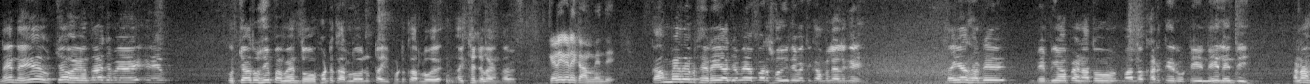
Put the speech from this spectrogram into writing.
ਨਹੀਂ ਨਹੀਂ ਇਹ ਉੱਚਾ ਹੋ ਜਾਂਦਾ ਜਿਵੇਂ ਇਹ ਉੱਚਾ ਤੁਸੀਂ ਭਾਵੇਂ 2 ਫੁੱਟ ਕਰ ਲਓ ਇਹਨੂੰ 2.5 ਫੁੱਟ ਕਰ ਲਓ ਇੱਥੇ ਚਲਾ ਜਾਂਦਾ ਵੇ। ਕਿਹੜੇ ਕਿਹੜੇ ਕੰਮ ਇਹਦੇ? ਕੰਮ ਇਹਦੇ ਬਥੇਰੇ ਆ ਜਿਵੇਂ ਆਪਾਂ ਰਸੋਈ ਦੇ ਵਿੱਚ ਕੰਮ ਲੈ ਲਗੇ ਕਈਆਂ ਸਾਡੇ ਬੇਬੀਆਂ ਭੈਣਾਂ ਤੋਂ ਮੰਨ ਲਓ ਖੜ ਕੇ ਰੋਟੀ ਨਹੀਂ ਲੈਂਦੀ, ਹਨਾ?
